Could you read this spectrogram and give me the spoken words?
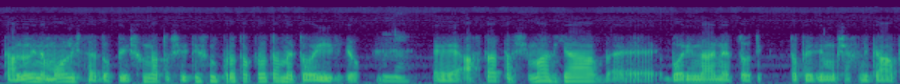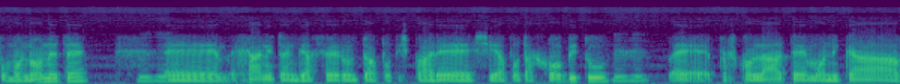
καλό είναι μόλις θα εντοπίσουν να το συζητήσουν πρώτα-πρώτα με το ίδιο. Ναι. Ε, αυτά τα σημάδια ε, μπορεί να είναι το ότι το παιδί μου ξαφνικά ε, χάνει το ενδιαφέρον του από τις παρέες ή από τα χόμπι του, ε, προσκολάται μονικά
